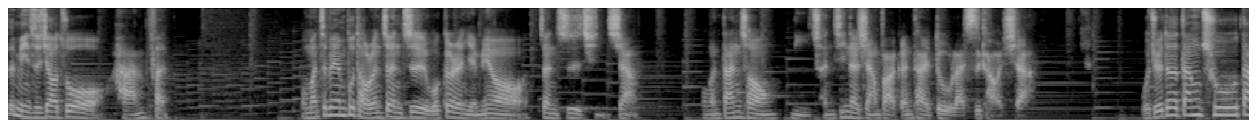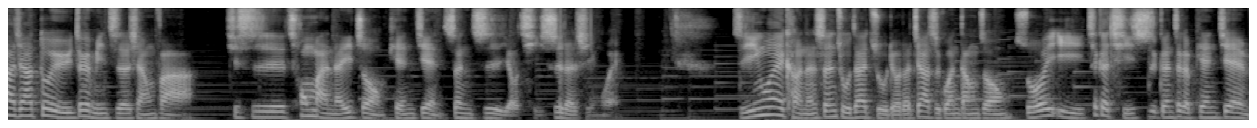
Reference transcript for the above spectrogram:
这名词叫做“韩粉”。我们这边不讨论政治，我个人也没有政治倾向。我们单从你曾经的想法跟态度来思考一下。我觉得当初大家对于这个名词的想法，其实充满了一种偏见，甚至有歧视的行为。只因为可能身处在主流的价值观当中，所以这个歧视跟这个偏见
